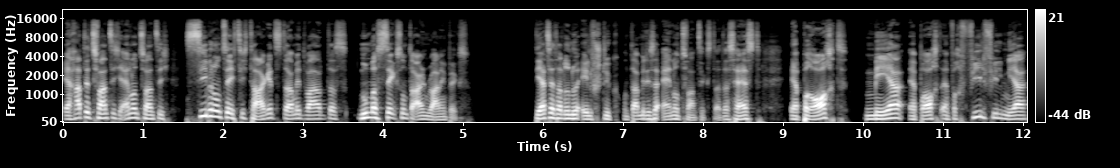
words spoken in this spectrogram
er hatte 2021 67 Targets, damit war das Nummer 6 unter allen Running Backs. Derzeit hat er nur 11 Stück und damit ist er 21. Das heißt, er braucht mehr, er braucht einfach viel, viel mehr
